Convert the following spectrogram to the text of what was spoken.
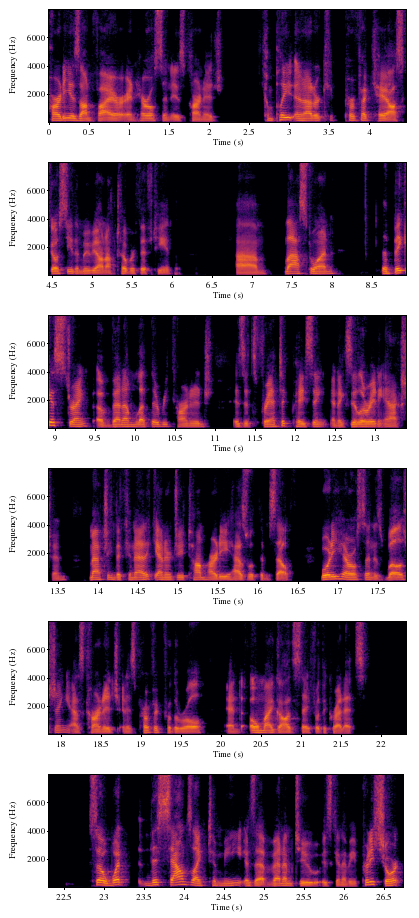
Hardy is on fire and Harrelson is Carnage. Complete and utter perfect chaos. Go see the movie on October 15th. Um, last one. The biggest strength of Venom Let There Be Carnage is its frantic pacing and exhilarating action, matching the kinetic energy Tom Hardy has with himself. Woody Harrelson is relishing as Carnage and is perfect for the role. And oh my God, stay for the credits. So, what this sounds like to me is that Venom 2 is going to be pretty short,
